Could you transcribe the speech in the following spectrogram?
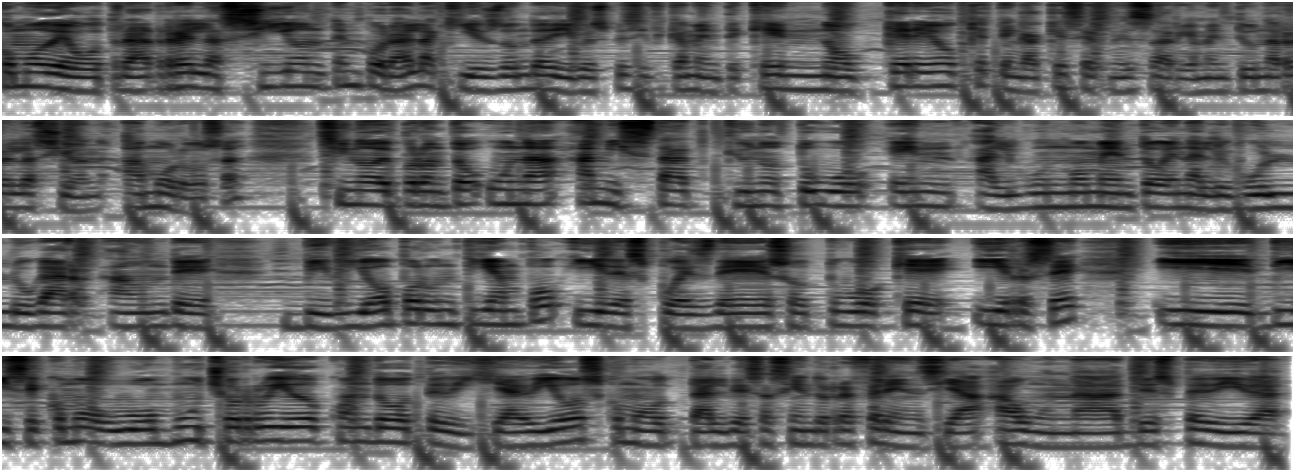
como de otra relación temporal. Aquí es donde digo específicamente que no creo que tenga que ser necesariamente una relación amorosa, sino de pronto una amistad que uno tuvo en algún momento, en algún lugar a donde vivió por un tiempo y después de eso tuvo que irse. Y dice como hubo mucho ruido cuando te dije adiós como tal vez haciendo referencia a una despedida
